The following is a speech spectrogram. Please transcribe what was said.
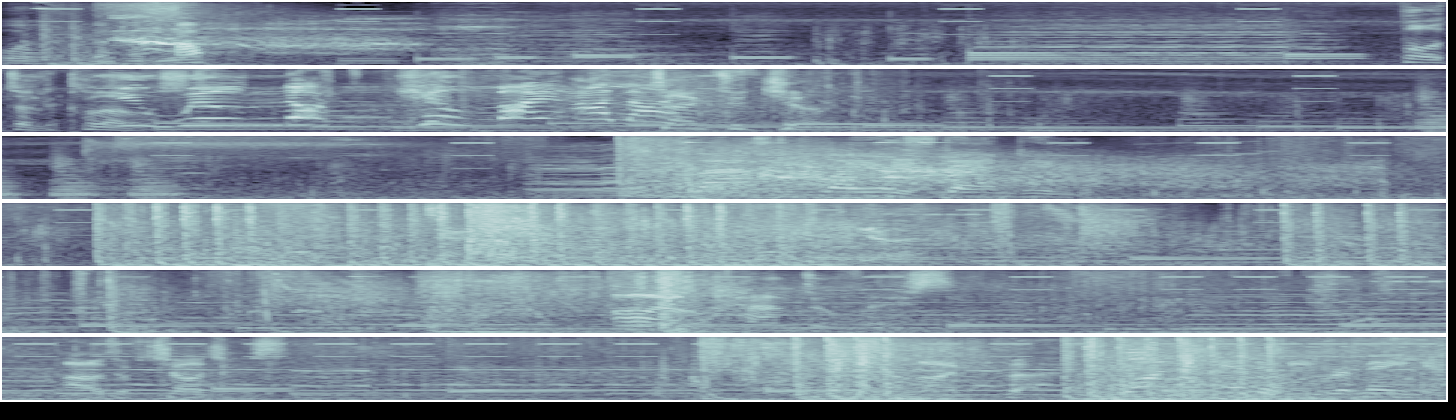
ôi cẩn thận móc Portal closed. You will not kill my ally. Time to jump. Last player standing. This. Out of charges. I'm back. One enemy remaining.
